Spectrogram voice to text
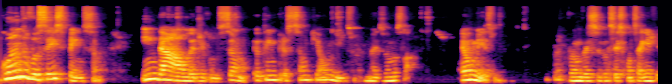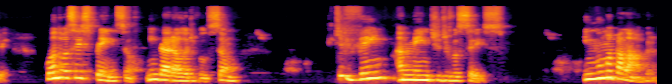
Quando vocês pensam em dar aula de evolução, eu tenho a impressão que é o mesmo, mas vamos lá. É o mesmo. Vamos ver se vocês conseguem ver. Quando vocês pensam em dar aula de evolução, que vem à mente de vocês? Em uma palavra,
